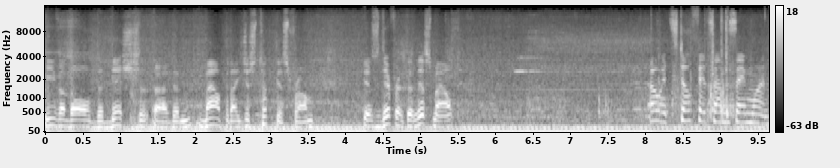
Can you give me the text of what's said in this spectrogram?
even though the dish, uh, the mount that I just took this from, is different than this mount. Oh, it still fits on the same one.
